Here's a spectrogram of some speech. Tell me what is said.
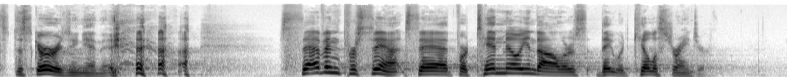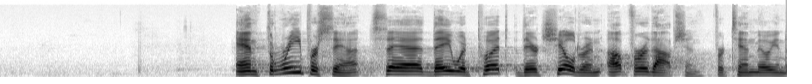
It's discouraging, isn't it? 7% said for $10 million they would kill a stranger. And 3% said they would put their children up for adoption for $10 million.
